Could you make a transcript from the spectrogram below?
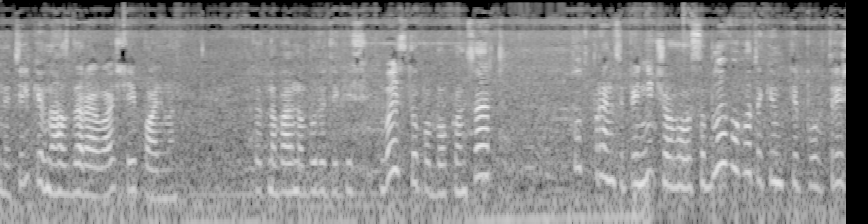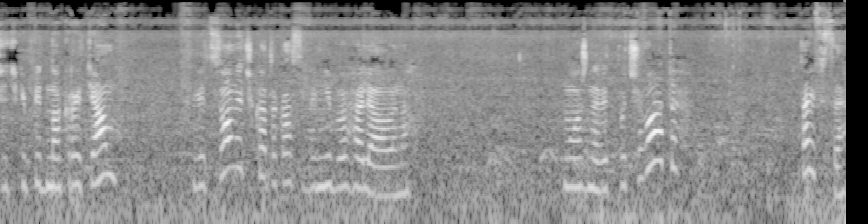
Не тільки в нас дерева, а ще й пальми. Тут, напевно, будуть якийсь виступ або концерт. Тут, в принципі, нічого особливого, таким, типу, трішечки під накриттям. Від сонечка така собі ніби галявина. Можна відпочивати. Та й все.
